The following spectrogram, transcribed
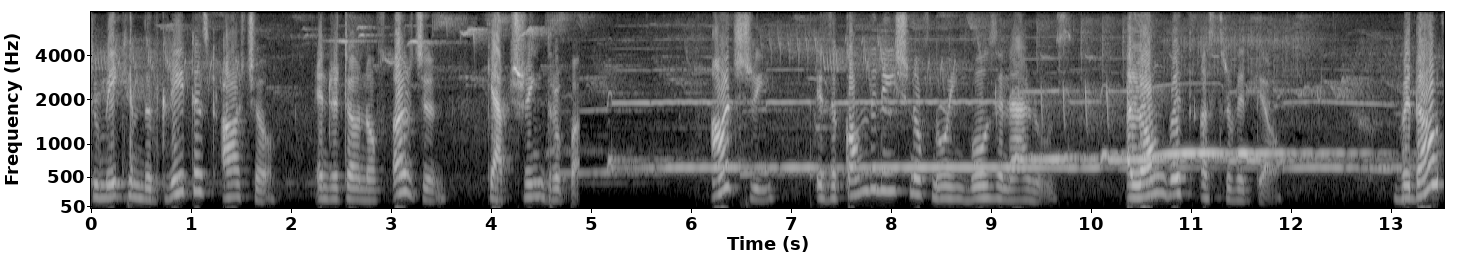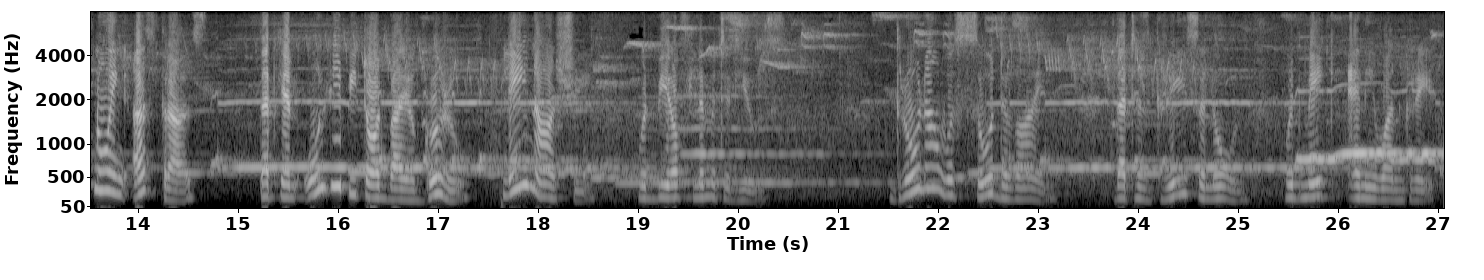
to make him the greatest archer in return of Arjun capturing Drupad. Archery is a combination of knowing bows and arrows along with Astra Vidya. Without knowing Astras that can only be taught by a guru, plain archery would be of limited use. Drona was so divine that his grace alone would make anyone great.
